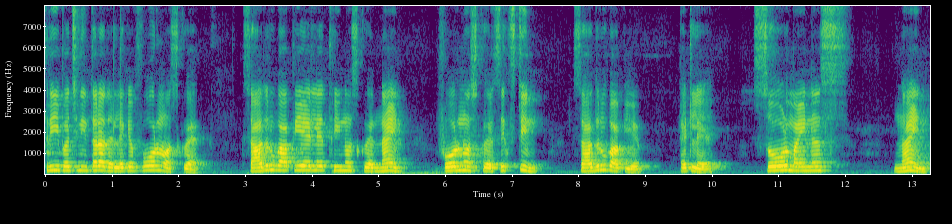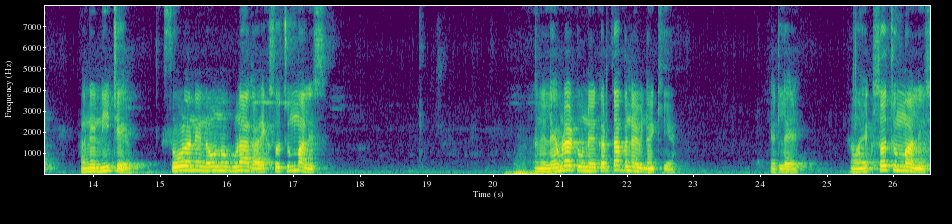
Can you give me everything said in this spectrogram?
થ્રી પછીની તરત એટલે કે ફોરનો સ્ક્વેર સાદરૂપ આપીએ એટલે થ્રીનો સ્ક્વેર નાઇન ફોરનો સ્ક્વેર સિક્સટીન સાદરૂપ આપીએ એટલે સોળ માઇનસ નાઇન અને નીચે સોળ અને નવનો ગુણાકાર એકસો ચુમ્માલીસ. અને લેમડા ટુને કરતાં બનાવી નાખીએ. એટલે એકસો ચુમ્માલીસ.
